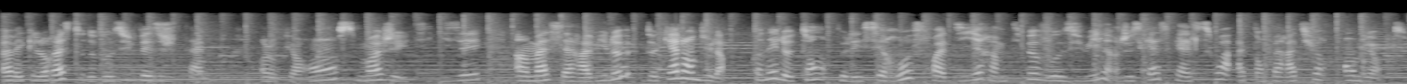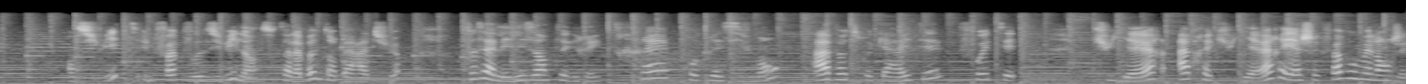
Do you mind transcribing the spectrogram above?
avec le reste de vos huiles végétales. En l'occurrence, moi j'ai utilisé un macérat huileux de calendula. Prenez le temps de laisser refroidir un petit peu vos huiles jusqu'à ce qu'elles soient à température ambiante. Ensuite, une fois que vos huiles sont à la bonne température, vous allez les intégrer très progressivement à votre karité fouettée, cuillère après cuillère et à chaque fois vous mélangez.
